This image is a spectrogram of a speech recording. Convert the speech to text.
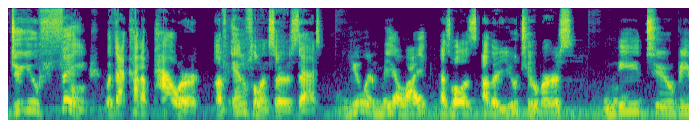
Do you think with that kind of power of influencers that you and me alike, as well as other YouTubers, need to be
